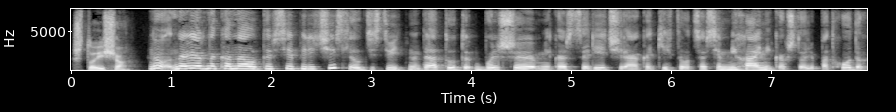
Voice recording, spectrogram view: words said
Что еще? Ну, наверное, каналы ты все перечислил, действительно, да, тут больше, мне кажется, речь о каких-то вот совсем механиках, что ли, подходах.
